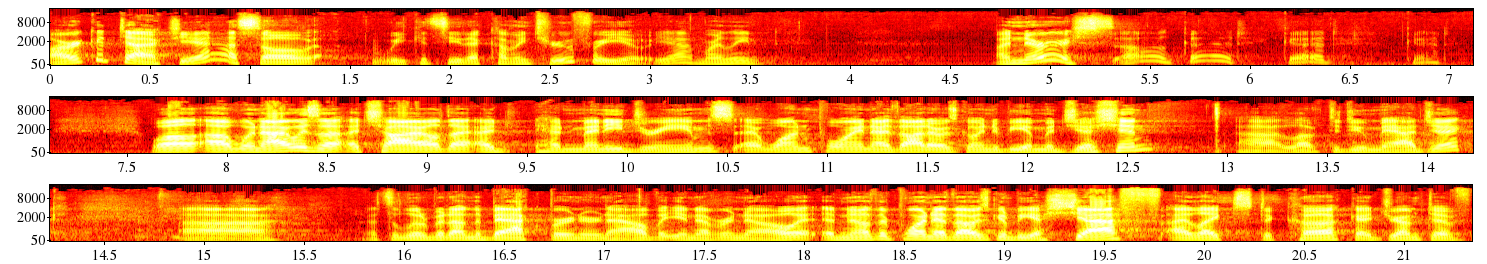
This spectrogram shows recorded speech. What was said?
Architect. Yeah, so we could see that coming true for you. Yeah, Marlene. A nurse. Oh, good, good, good. Well, uh, when I was a, a child, I, I had many dreams. At one point, I thought I was going to be a magician. Uh, I love to do magic. Uh, that's a little bit on the back burner now, but you never know. At another point, I thought I was going to be a chef. I liked to cook. I dreamt of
